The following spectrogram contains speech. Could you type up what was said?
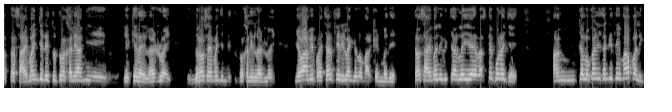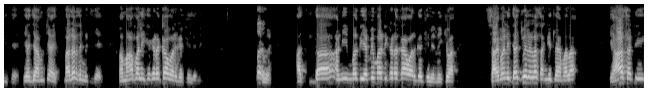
आता साहेबांच्या नेतृत्वाखाली आम्ही हे केलंय लढलोय. इंदुराव साहेबांच्या नेतृत्वाखाली लढलोय. जेव्हा आम्ही प्रचार फेरीला गेलो मार्केटमध्ये तेव्हा साहेबांनी विचारलं हे रस्ते कोणाचे आहेत? आमच्या लोकांनी सांगितले महापालिकेचे आहेत. याचे आमचे आहेत बाजार समितीचे आहेत. महापालिकेकडे का वर्ग केले नाही? बरोबर. आता आणि मग एम एम आरकडे का वर्ग केले नाही? किंवा साहेबांनी त्याच वेळेला सांगितलं आम्हाला ह्यासाठी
